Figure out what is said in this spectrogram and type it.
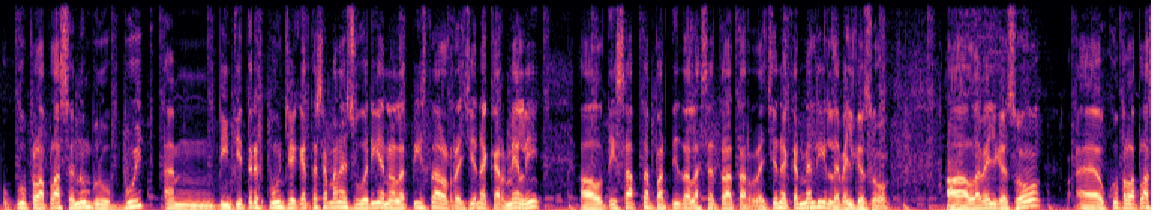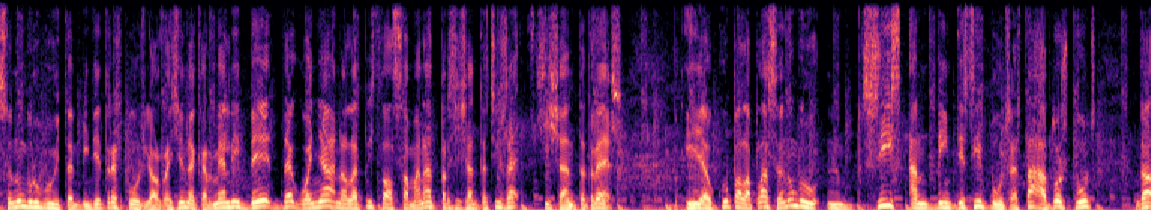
ocupa la plaça número 8 amb 23 punts i aquesta setmana jugarien a la pista del Regina Carmeli el dissabte a partir de les 7 de la tarda. Regina Carmeli, la Vell Gasó. Uh, la Vell Gasó eh, ocupa la plaça número 8 amb 23 punts i el Regina Carmeli ve de guanyar en la pista del Semanat per 66 a 63 i ocupa la plaça número 6 amb 25 punts. Està a dos punts de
